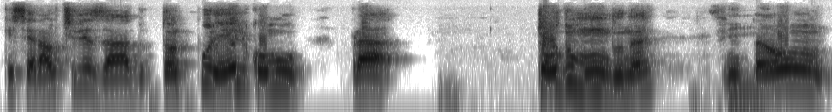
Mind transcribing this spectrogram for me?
que será utilizado tanto por ele como para todo mundo, né? Sim. Então,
